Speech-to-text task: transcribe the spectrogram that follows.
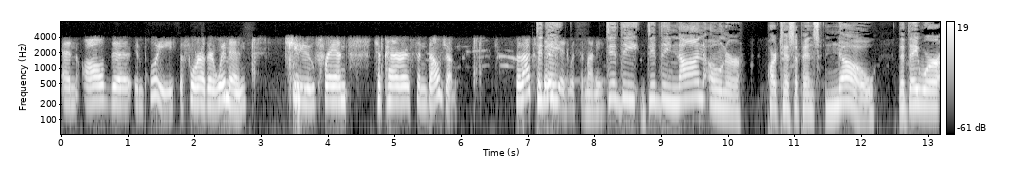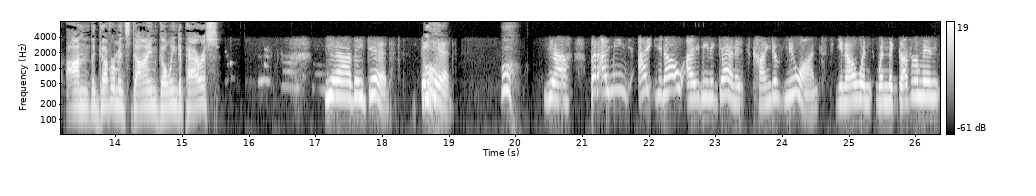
and all the employees, the four other women, to France, to Paris, and Belgium. So that's what Did they, they- did with the money. Did the did the non-owner participants know that they were on the government's dime going to Paris? Yeah, they did. They Oh. did. Yeah, but I mean, I you know, I mean, again, it's kind of nuanced. You know, when when the government,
